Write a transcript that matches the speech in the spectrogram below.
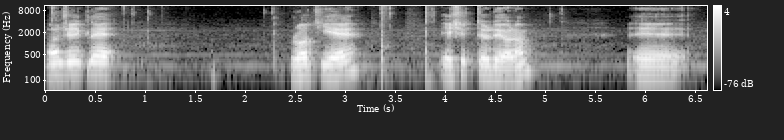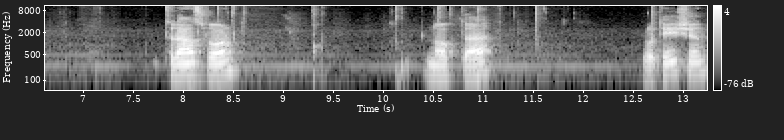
öncelikle rot y eşittir diyorum. E, transform nokta rotation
